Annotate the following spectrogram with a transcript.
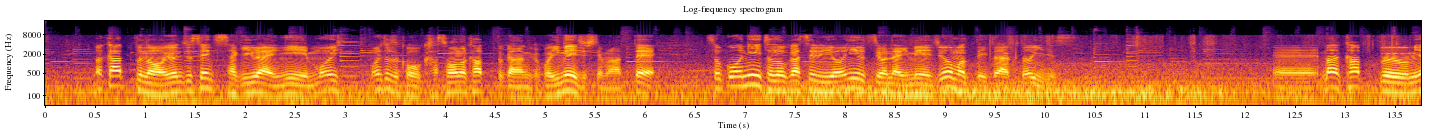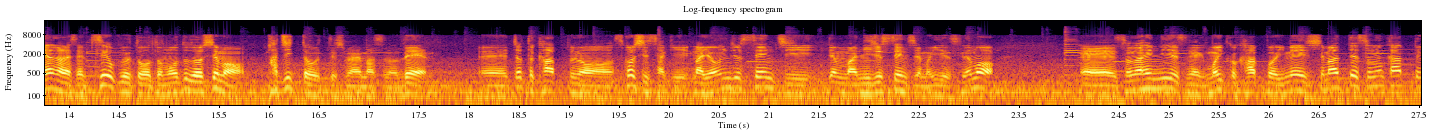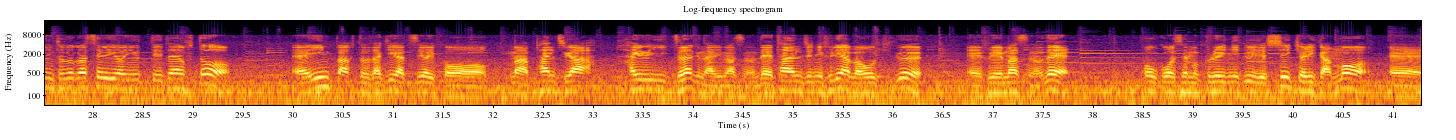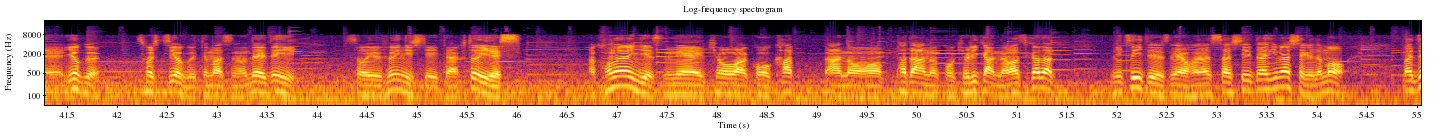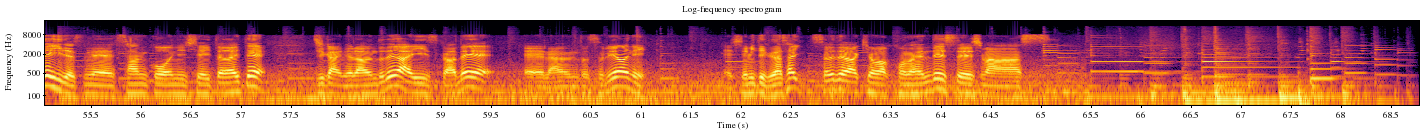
まあ、カップの40センチ先ぐらいにもうもう一つこう仮想のカップかなんかこうイメージしてもらってそこに届かせるように打つようなイメージを持っていただくといいです。えー、まあカップを見ながらですね強く打とうと思うとどうしてもパチッと打ってしまいますので、えー、ちょっとカップの少し先、まあ、40センチでもまあ20センチでもいいですけどもえー、その辺にですねもう1個カップをイメージしてもらってそのカップに届かせるように打っていただくと、えー、インパクトだけが強いこう、まあ、パンチが入りづらくなりますので単純に振り幅大きく、えー、振れますので方向性も狂いにくいですし距離感も、え、よく少し強く打てますので是非そういう風にしていただくといいです。ま、このようにですね今日はこうカあのパターンのこう距離感の合わせ方についてですねお話しさせていただきましたけども、まあ、ぜひですね参考にしていただいて次回のラウンドではいいスカで、えー、ラウンドするようにしてみてください。それでは今日はこの辺で失礼します。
